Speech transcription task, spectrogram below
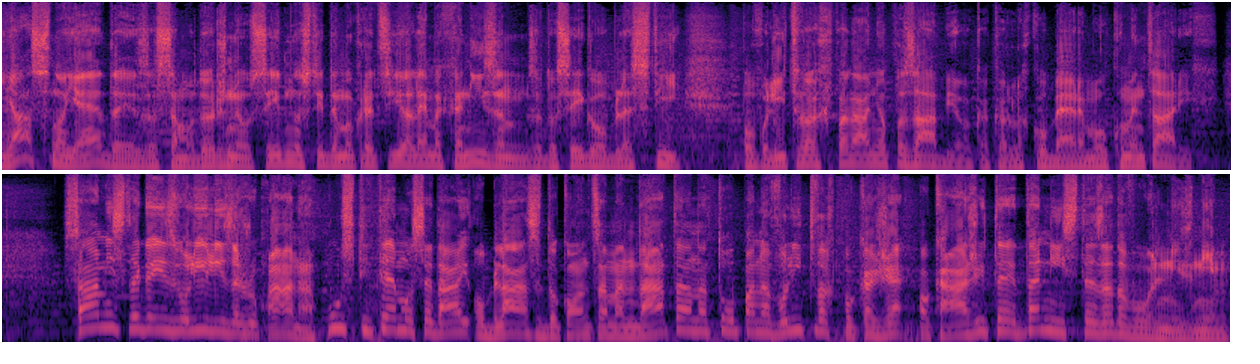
Jasno je, da je za samodržne osebnosti demokracija le mehanizem za dosego oblasti, po volitvah pa na njo pozabijo, kakor lahko beremo v komentarjih. Sami ste ga izvolili za župana, pustite mu sedaj oblast do konca mandata, na to pa na volitvah pokaže, pokažite, da niste zadovoljni z njim.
